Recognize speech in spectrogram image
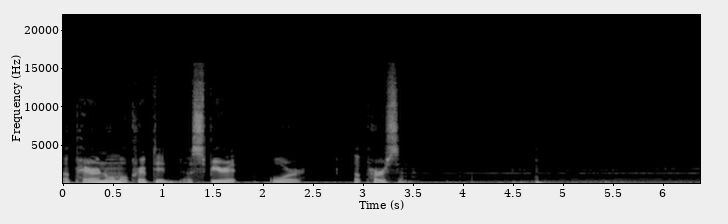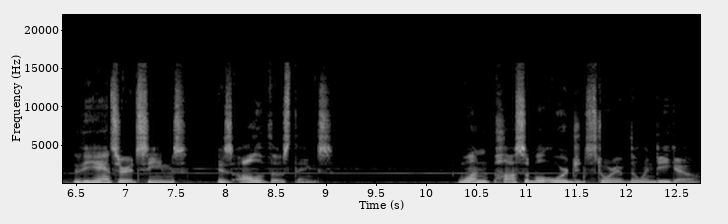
A paranormal cryptid, a spirit, or a person? The answer, it seems, is all of those things. One possible origin story of the Wendigo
